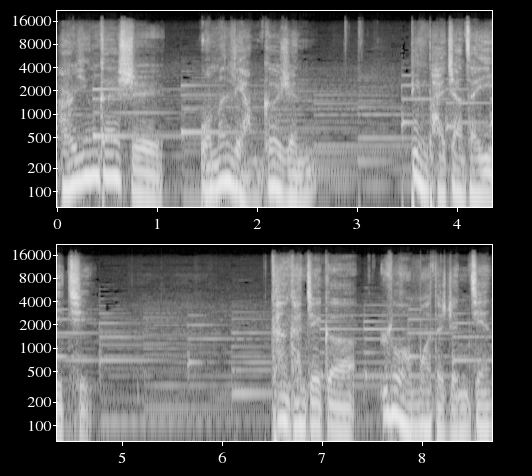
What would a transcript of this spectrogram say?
而应该是。我们两个人并排站在一起，看看这个落寞的人间。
